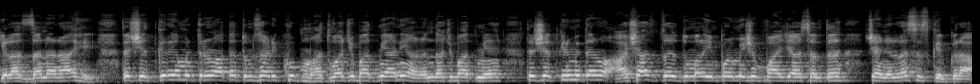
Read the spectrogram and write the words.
केला जाणार आहे. तर शेतकरी मित्रांनो आता तुमच्यासाठी खूप महत्त्वाची बातमी आणि आनंदाची बातमी आहे. तर शेतकरी मित्रांनो अशाच जर तुम्हाला इन्फॉर्मेशन पाहिजे असेल तर चॅनलला सबस्क्राईब करा.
